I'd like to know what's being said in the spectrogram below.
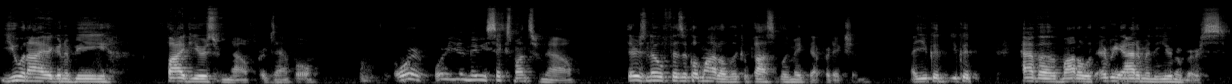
you and I are going to be five years from now, for example, or or even maybe six months from now, there's no physical model that could possibly make that prediction. Uh, you could you could have a model with every atom in the universe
